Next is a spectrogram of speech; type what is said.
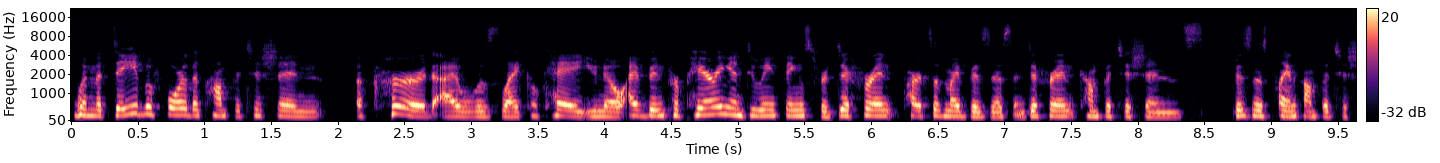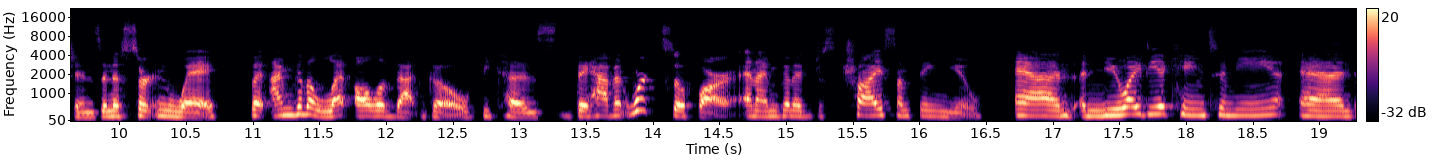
when the day before the competition occurred, I was like, okay, you know, I've been preparing and doing things for different parts of my business and different competitions, business plan competitions in a certain way. But I'm going to let all of that go because they haven't worked so far. And I'm going to just try something new and a new idea came to me and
